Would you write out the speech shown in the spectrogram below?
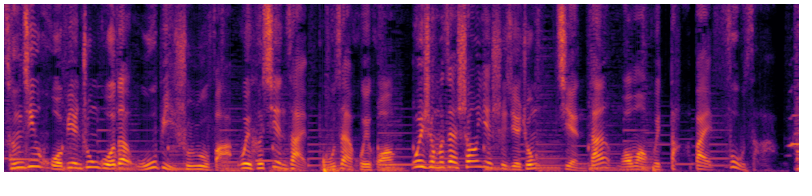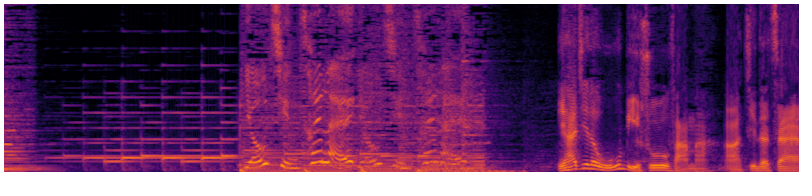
曾经火遍中国的五笔输入法，为何现在不再辉煌？为什么在商业世界中，简单往往会打败复杂？有请崔磊，有请崔磊。你还记得五笔输入法吗？啊，记得在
